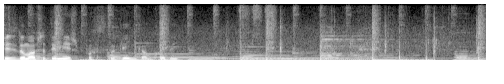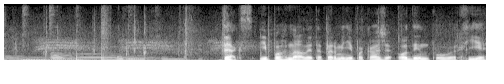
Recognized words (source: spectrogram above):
Щось думав, що ти вмієш по ступенькам ходити. Такс, і погнали. Тепер мені покаже один поверх є.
